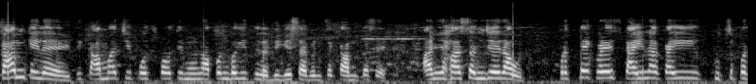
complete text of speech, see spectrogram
काम केलं आहे. ती कामाची पोचपावती म्हणून आपण बघितलेलं दिघे साहेबांचं काम कसं आहे. आणि हा संजय राऊत प्रत्येक वेळेस काही ना काही कुचपत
